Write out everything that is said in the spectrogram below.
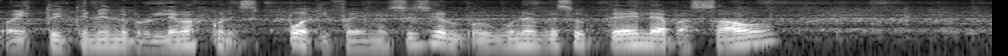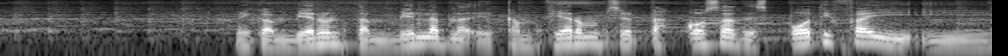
Hoy estoy teniendo problemas con Spotify. No sé si alguna vez a ustedes le ha pasado. Me cambiaron también la cambiaron ciertas cosas de Spotify y,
